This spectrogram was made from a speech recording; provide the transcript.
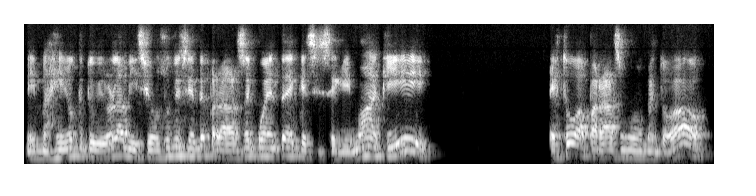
me imagino que tuvieron la visión suficiente para darse cuenta de que si seguimos aquí, esto va a pararse en un momento dado.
